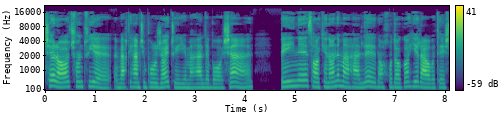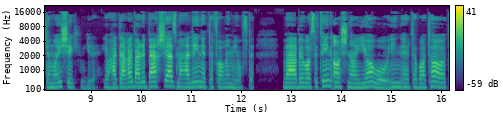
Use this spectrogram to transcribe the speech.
چرا؟ چون توی وقتی همچین پروژه توی یه محله باشن بین ساکنان محله ناخداگاه یه روابط اجتماعی شکل می‌گیره یا حداقل برای بخشی از محله این اتفاق میفته و به واسطه این آشنایی ها و این ارتباطات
